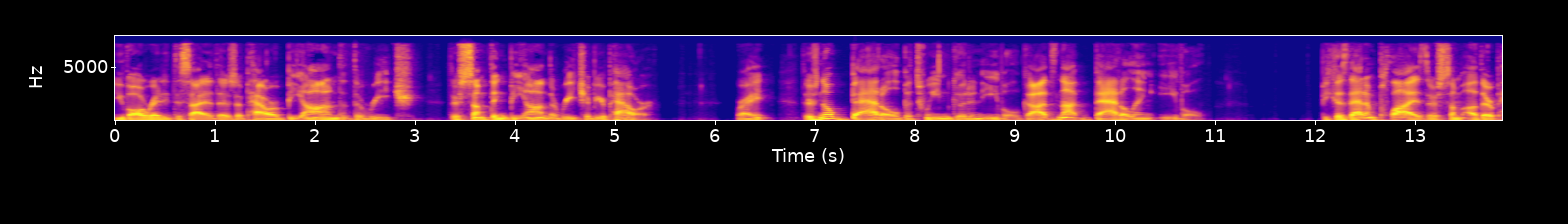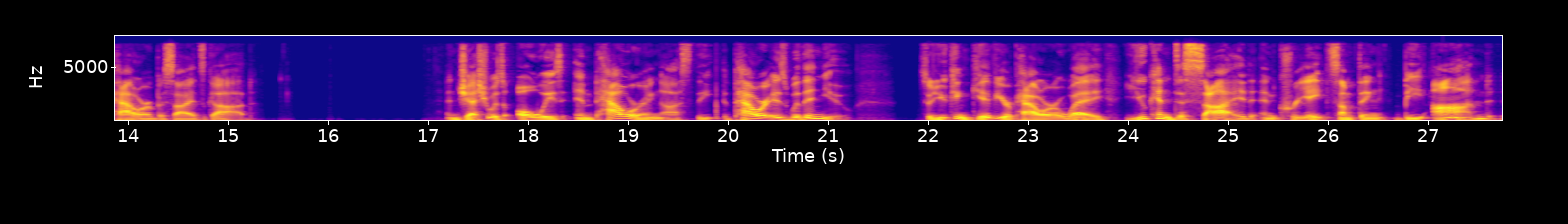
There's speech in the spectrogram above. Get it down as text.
you've already decided there's a power beyond the reach. There's something beyond the reach of your power, right? There's no battle between good and evil. God's not battling evil because that implies there's some other power besides God. And Jeshua is always empowering us. The, the power is within you. So you can give your power away. You can decide and create something beyond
